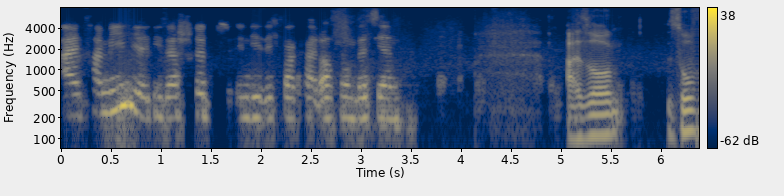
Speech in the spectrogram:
als Familie, dieser Schritt in die Sichtbarkeit auch so ein bisschen? Also so,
